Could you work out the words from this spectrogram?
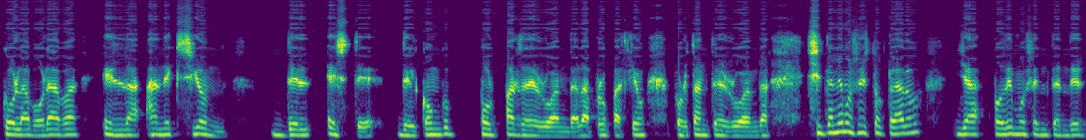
colaboraba en la anexión del este del Congo por parte de Ruanda, la apropiación por tanto de Ruanda. Si tenemos esto claro, ya podemos entender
